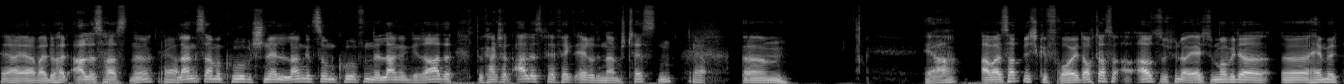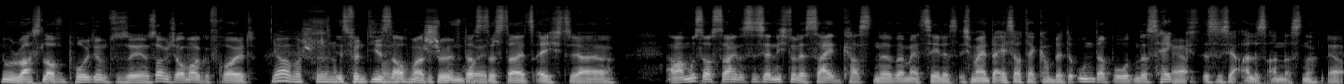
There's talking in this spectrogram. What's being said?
ja, ja, weil du halt alles hast, ne? Ja. Langsame Kurven, schnelle, langgezogene Kurven, eine lange Gerade. Du kannst halt alles perfekt aerodynamisch testen. Ja. Ähm, ja, aber es hat mich gefreut. Auch das Auto, ich bin da echt mal wieder äh, Hamilton und Russell auf dem Podium zu sehen. Das hat mich auch mal gefreut. ja, war schön. Ist für die ist auch mal schön, dass das da jetzt echt, ja, ja. Aber man muss auch sagen, das ist ja nicht nur der Seitenkasten ne, bei Mercedes. Ich meine, da ist auch der komplette Unterboden, das Heck, Ja. es ist ja alles anders, ne? Ja.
